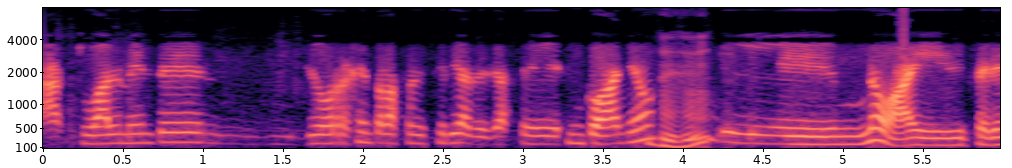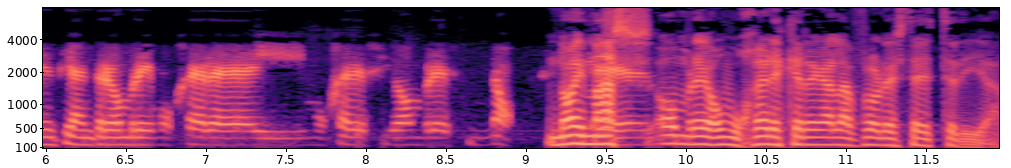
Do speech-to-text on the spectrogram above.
actualmente yo regento la floristería desde hace cinco años y no hay diferencia entre hombres y mujeres y mujeres y hombres, no. No hay más eh, hombres o mujeres que regalan flores este día.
